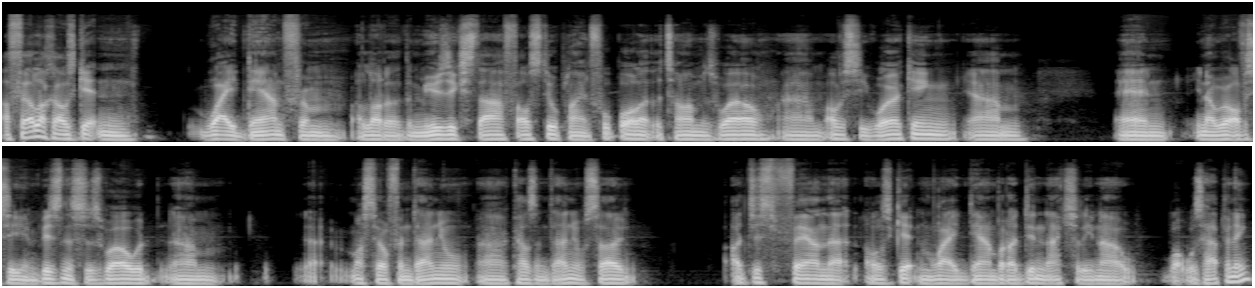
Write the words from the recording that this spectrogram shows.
I felt like I was getting weighed down from a lot of the music stuff. I was still playing football at the time as well, um, obviously working, um, and you know we're obviously in business as well with um, myself and Daniel, uh, cousin Daniel. So I just found that I was getting weighed down, but I didn't actually know what was happening,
